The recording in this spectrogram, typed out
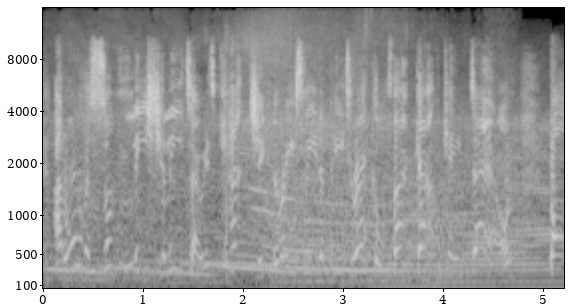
and all of a sudden, Lee Sholito is catching the race leader Peter Eccles. That gap came down by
